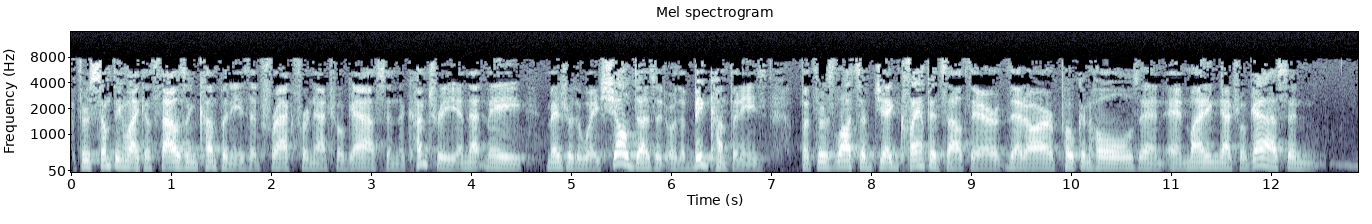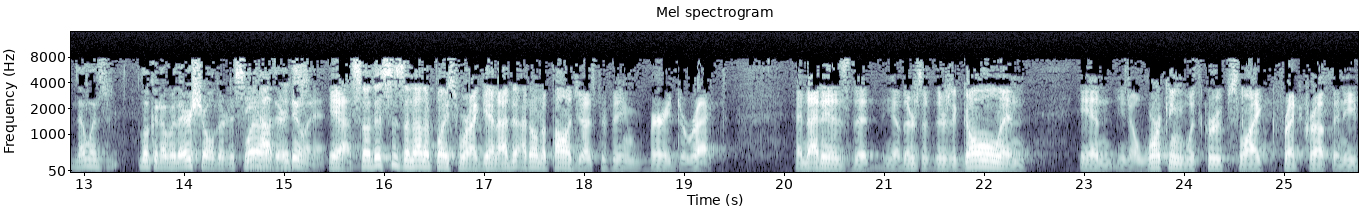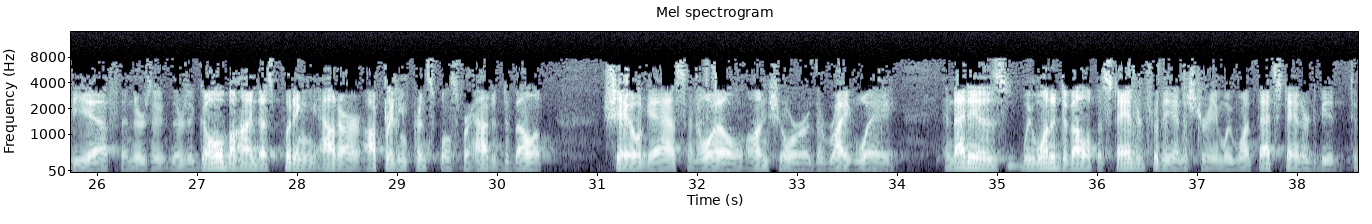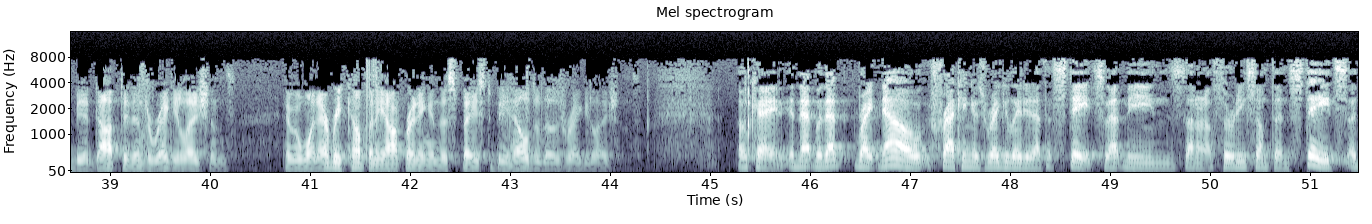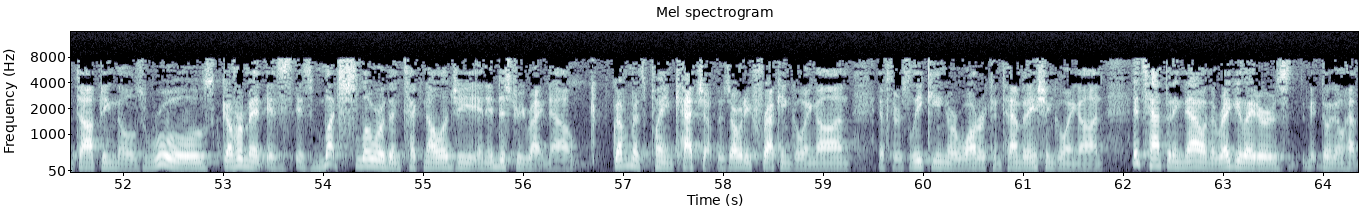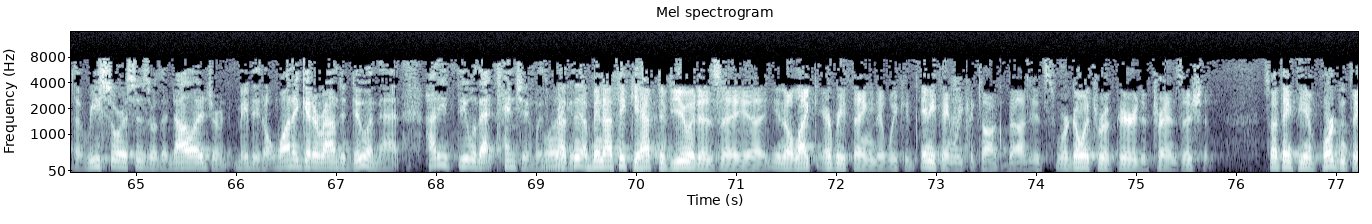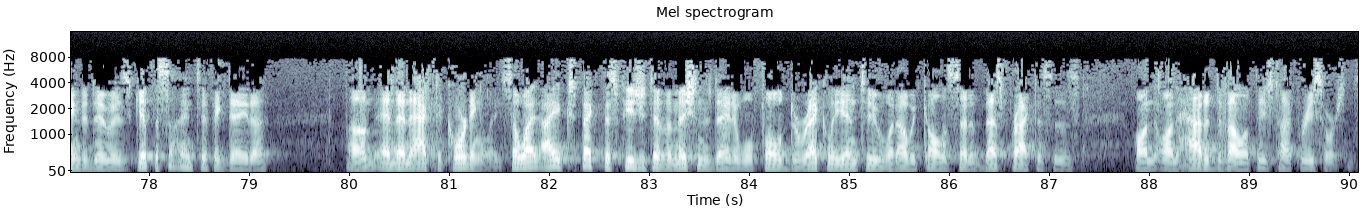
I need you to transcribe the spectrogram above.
But there's something like a thousand companies that frack for natural gas in the country, and that may measure the way Shell does it or the big companies, but there's lots of Jed Clampets out there that are poking holes and, and mining natural gas, and no one's looking over their shoulder to see well, how they're doing it. Yeah, so this is another place where, again, I, I don't apologize for being very direct. And that is that, you know, there's a, there's a goal in, in, you know, working with groups like Fred Krupp and EDF, and there's a, there's a goal behind us putting out our operating principles for how to develop shale gas and oil onshore the right way. And that is, we want to develop a standard for the industry, and we want that standard to be, to be adopted into regulations. And we want every company operating in this space to be held to those regulations. Okay, and that, but that right now, fracking is regulated at the state, so that means I don't know, thirty something states adopting those rules. Government is is much slower than technology and industry right now government's playing catch up. There's already fracking going on. If there's leaking or water contamination going on, it's happening now and the regulators don't have the resources or the knowledge or maybe they don't want to get around to doing that. How do you deal with that tension with well, I, th- I mean, I think you have to view it as a, uh, you know, like everything that we could, anything we could talk about. It's, we're going through a period of transition. So I think the important thing to do is get the scientific data, um, and then act accordingly. So I, I expect this fugitive emissions data will fold directly into what I would call a set of best practices on, on how to develop these type resources.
